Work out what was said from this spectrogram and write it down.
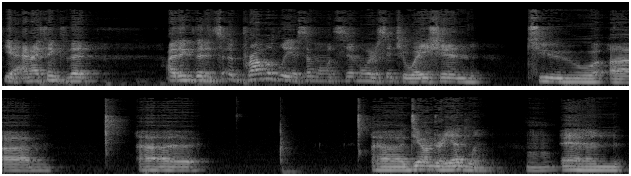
yeah, and I think that I think that it's probably a somewhat similar situation to um, uh, uh, DeAndre Yedlin, mm-hmm. and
